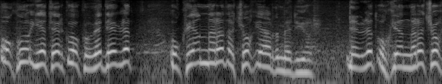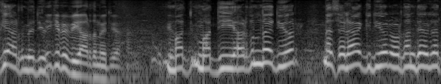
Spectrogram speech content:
Oku yeter ki oku ve devlet okuyanlara da çok yardım ediyor. Devlet okuyanlara çok yardım ediyor. Ne gibi bir yardım ediyor efendim? Mad- maddi yardım da ediyor. Mesela gidiyor oradan devlet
